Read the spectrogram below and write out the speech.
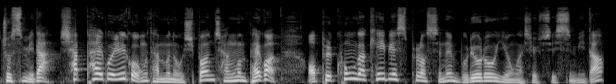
좋습니다. 샵 #8910 단문 50원, 장문 100원. 어플 콩과 KBS 플러스는 무료로 이용하실 수 있습니다.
